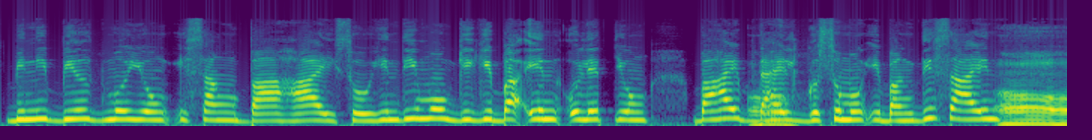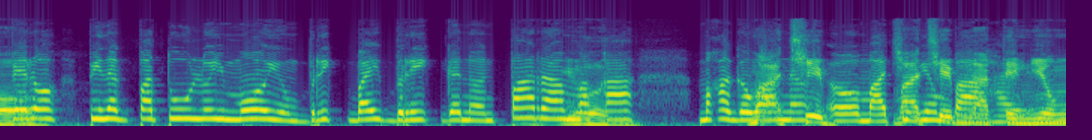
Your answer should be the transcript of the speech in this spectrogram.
binibuild mo yung isang bahay. So, hindi mo gigibain ulit yung bahay oh. dahil gusto mong ibang design. Oh. Pero pinagpatuloy mo yung brick by brick, ganon, para Yun. maka makagawa ma-achieve, ng oh, ma-achieve, ma-achieve yung bahay. natin yung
